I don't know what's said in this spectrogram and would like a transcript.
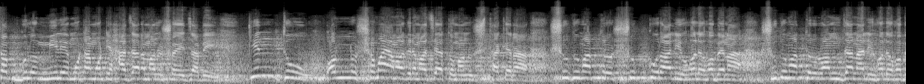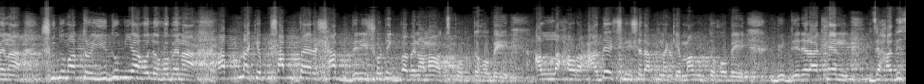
সবগুলো মিলে মোটামুটি হাজার মানুষ হয়ে যাবে। কিন্তু অন্য সময় আমাদের মাঝে এত মানুষ থাকে না। শুধুমাত্র শুক্কুর আলী হলে হবে না, শুধুমাত্র রমজান আলী হলে হবে না, শুধুমাত্র ইদুমিয়া হলে হবে না। আপনাকে সপ্তাহের সাত দিনই সঠিকভাবে নামাজ পড়তে হবে। আল্লাহর আদেশ নিষেধ আপনাকে মানতে হবে। জেনে রাখেন যে হাদিস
